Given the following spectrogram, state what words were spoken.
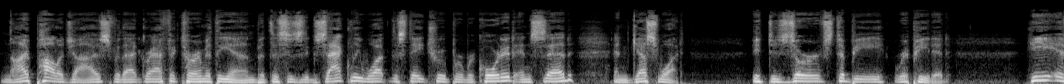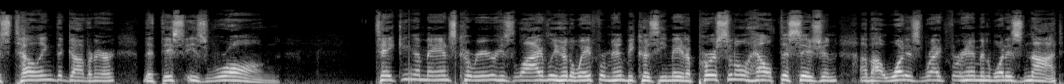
Now, I apologize for that graphic term at the end, but this is exactly what the state trooper recorded and said, and guess what? It deserves to be repeated. He is telling the governor that this is wrong. Taking a man's career, his livelihood away from him because he made a personal health decision about what is right for him and what is not.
